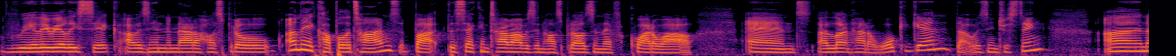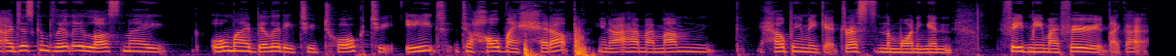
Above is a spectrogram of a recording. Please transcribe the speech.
really, really sick. I was in and out of hospital only a couple of times, but the second time I was in hospital, I was in there for quite a while and I learned how to walk again. That was interesting. And I just completely lost my all my ability to talk, to eat, to hold my head up. You know, I had my mum helping me get dressed in the morning and feed me my food. Like I,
